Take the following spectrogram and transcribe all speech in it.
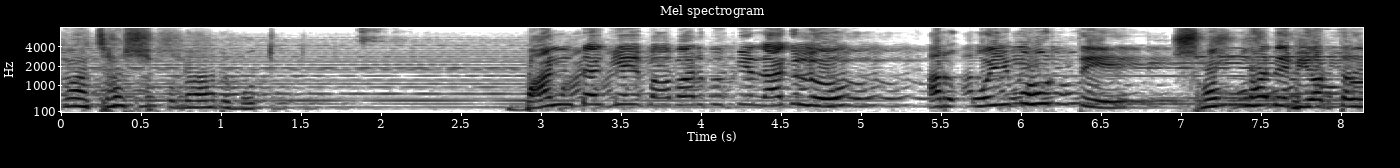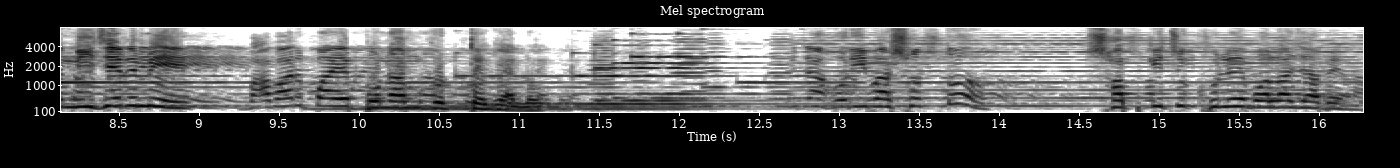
কাঁচা সোনার মতো। বানটা গিয়ে বাবার বুকে লাগল, আর ওই মুহূর্তে সন্ধ্যা দেবী, অর্থাৎ নিজের মেয়ে, বাবার পায়ে প্রণাম করতে গেল। এটা হরিবা সত্য? সবকিছু খুলে বলা যাবে না।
